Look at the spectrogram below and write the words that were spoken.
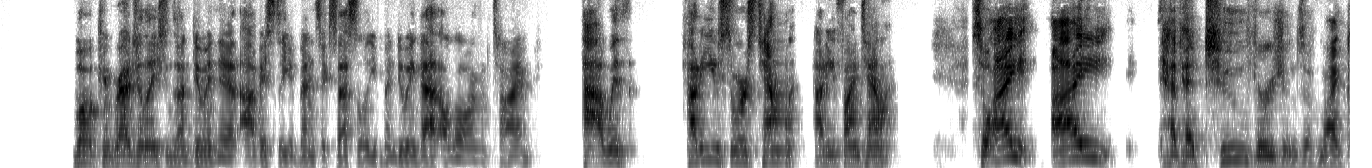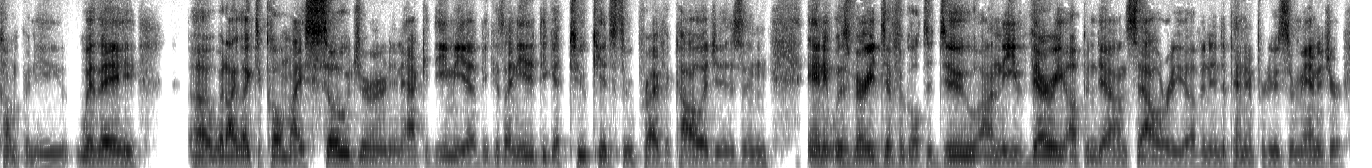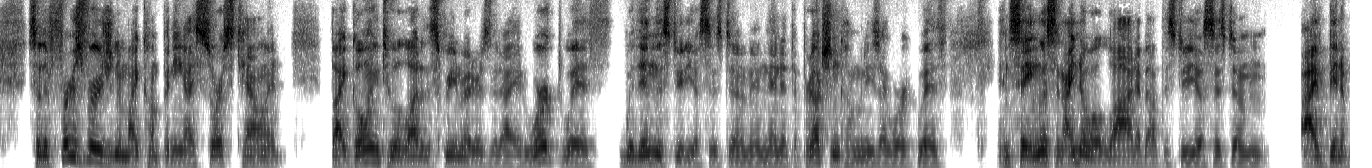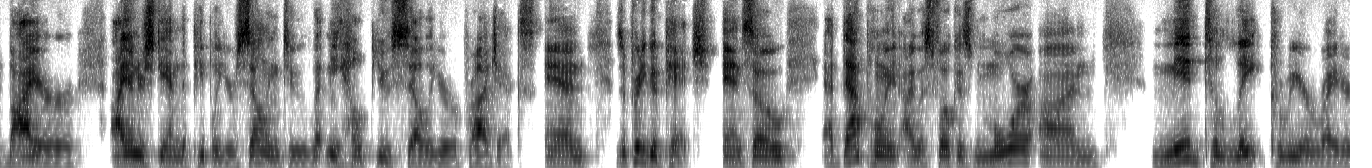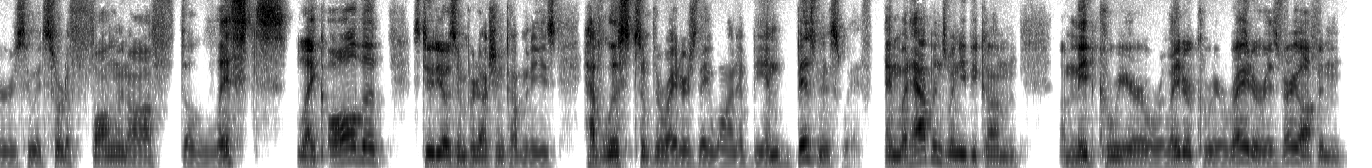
Well congratulations on doing that. Obviously you've been successful. You've been doing that a long time. How with how do you source talent? How do you find talent? So i i have had two versions of my company with a uh, what I like to call my sojourn in academia because I needed to get two kids through private colleges and and it was very difficult to do on the very up and down salary of an independent producer manager. So the first version of my company, I sourced talent by going to a lot of the screenwriters that I had worked with within the studio system and then at the production companies I worked with and saying, listen, I know a lot about the studio system. I've been a buyer. I understand the people you're selling to. Let me help you sell your projects. And it was a pretty good pitch. And so at that point, I was focused more on mid to late career writers who had sort of fallen off the lists. Like all the studios and production companies have lists of the writers they want to be in business with. And what happens when you become a mid career or later career writer is very often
